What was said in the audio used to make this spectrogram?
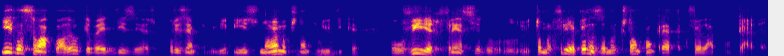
e em relação à qual eu acabei de dizer, por exemplo, e isso não é uma questão política, ouvi a referência do. Estou-me a referir apenas a uma questão concreta que foi lá colocada,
